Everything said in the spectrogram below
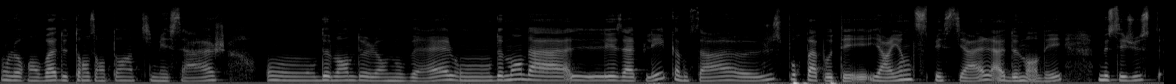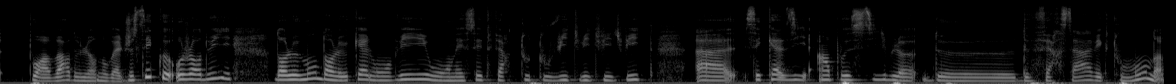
On leur envoie de temps en temps un petit message, on demande de leurs nouvelles, on demande à les appeler comme ça, euh, juste pour papoter. Il n'y a rien de spécial à demander, mais c'est juste pour avoir de leurs nouvelles. Je sais qu'aujourd'hui, dans le monde dans lequel on vit, où on essaie de faire tout tout vite, vite, vite, vite, euh, c'est quasi impossible de, de, faire ça avec tout le monde.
